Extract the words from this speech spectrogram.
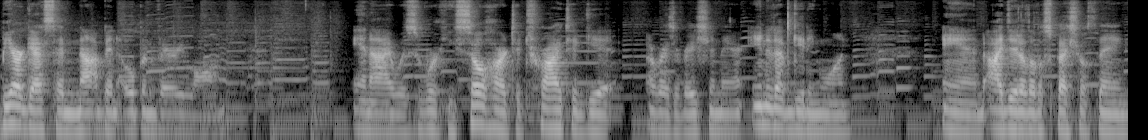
Be Our Guest had not been open very long. And I was working so hard to try to get a reservation there. Ended up getting one. And I did a little special thing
